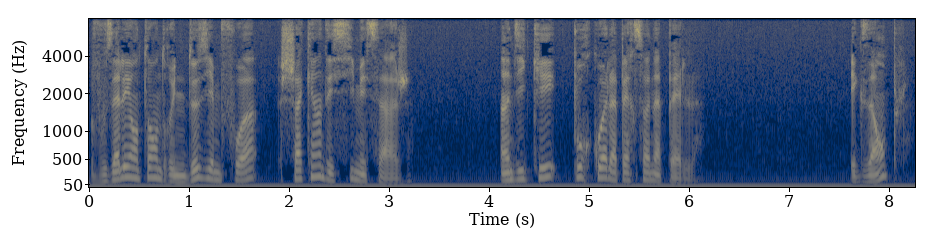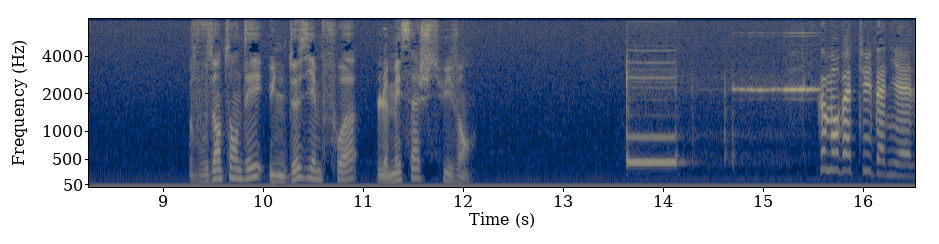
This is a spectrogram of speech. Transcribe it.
Vous allez entendre une deuxième fois chacun des six messages. Indiquez pourquoi la personne appelle. Exemple. Vous entendez une deuxième fois le message suivant. Comment vas-tu, Daniel?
